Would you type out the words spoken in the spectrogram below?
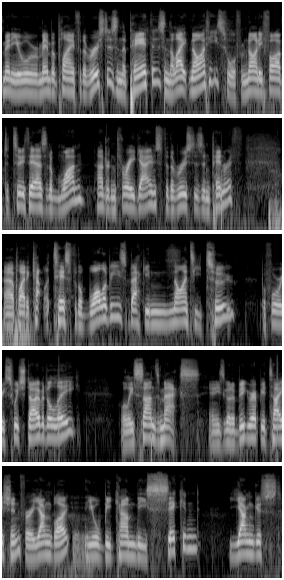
many will remember playing for the Roosters and the Panthers in the late 90s, or from 95 to 2001, 103 games for the Roosters and Penrith. Uh, played a couple of tests for the Wallabies back in 92 before he switched over to league. Well, his son's Max, and he's got a big reputation for a young bloke. He will become the second youngest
